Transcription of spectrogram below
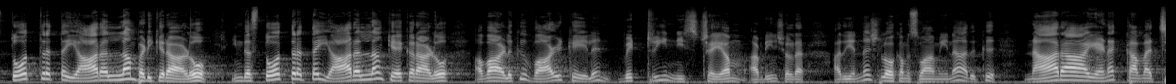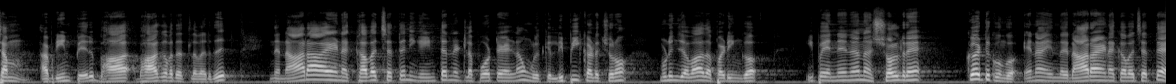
ஸ்தோத்திரத்தை யாரெல்லாம் படிக்கிறாளோ இந்த ஸ்தோத்திரத்தை யாரெல்லாம் கேட்குறாளோ அவளுக்கு வாழ்க்கையில் வெற்றி நிச்சயம் அப்படின்னு சொல்கிறார் அது என்ன ஸ்லோகம் சுவாமின்னா அதுக்கு நாராயண கவச்சம் அப்படின்னு பேர் பா பாகவதத்தில் வருது. இந்த நாராயண கவச்சத்தை நீங்கள் இன்டர்நெட்டில் போட்டேன்னா உங்களுக்கு லிபி கிடச்சிரும். முடிஞ்சவா அதை படிங்கோ. இப்போ என்னென்னா நான் சொல்கிறேன் கேட்டுக்கோங்க. ஏன்னா இந்த நாராயண கவச்சத்தை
